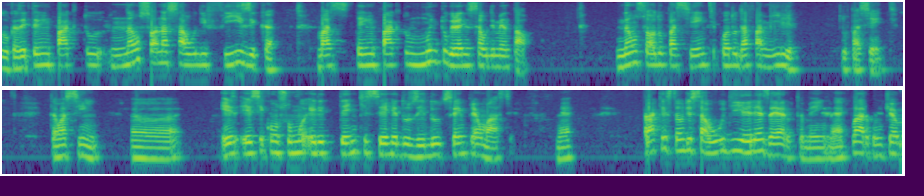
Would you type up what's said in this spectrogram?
Lucas, ele tem um impacto não só na saúde física, mas tem um impacto muito grande em saúde mental. Não só do paciente, quanto da família do paciente. Então, assim, uh, esse consumo ele tem que ser reduzido sempre ao máximo, né? Para a questão de saúde, ele é zero também, né? Claro a gente é,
